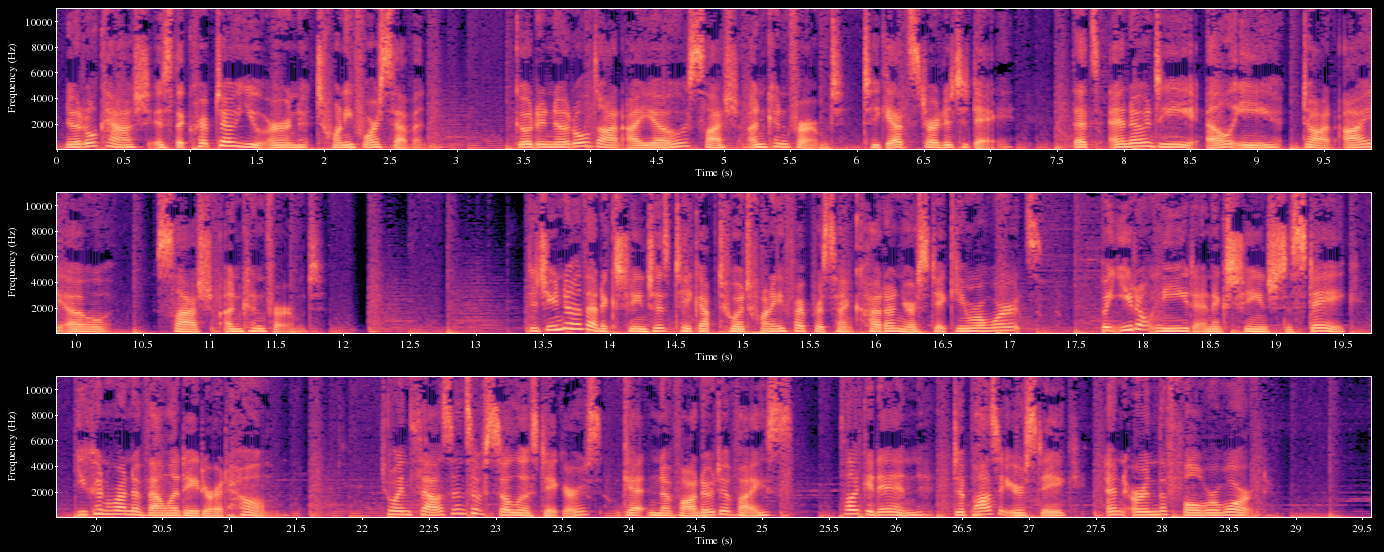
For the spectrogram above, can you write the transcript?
Nodle Cash is the crypto you earn 24 7. Go to nodle.io slash unconfirmed to get started today. That's N-O-D-L-E dot I-O slash unconfirmed. Did you know that exchanges take up to a 25% cut on your staking rewards? But you don't need an exchange to stake. You can run a validator at home. Join thousands of solo stakers, get an Avado device, plug it in, deposit your stake, and earn the full reward.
